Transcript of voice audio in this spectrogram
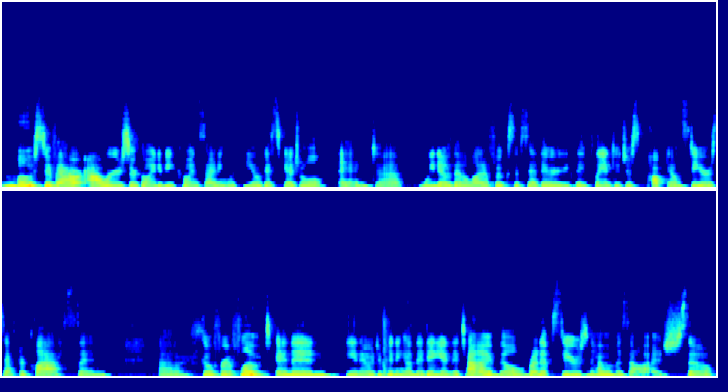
most of our hours are going to be coinciding with the yoga schedule and uh, we know that a lot of folks have said they they plan to just pop downstairs after class and um, Nice. go for a float and then you know depending on the day and the time they'll run upstairs and have a massage so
